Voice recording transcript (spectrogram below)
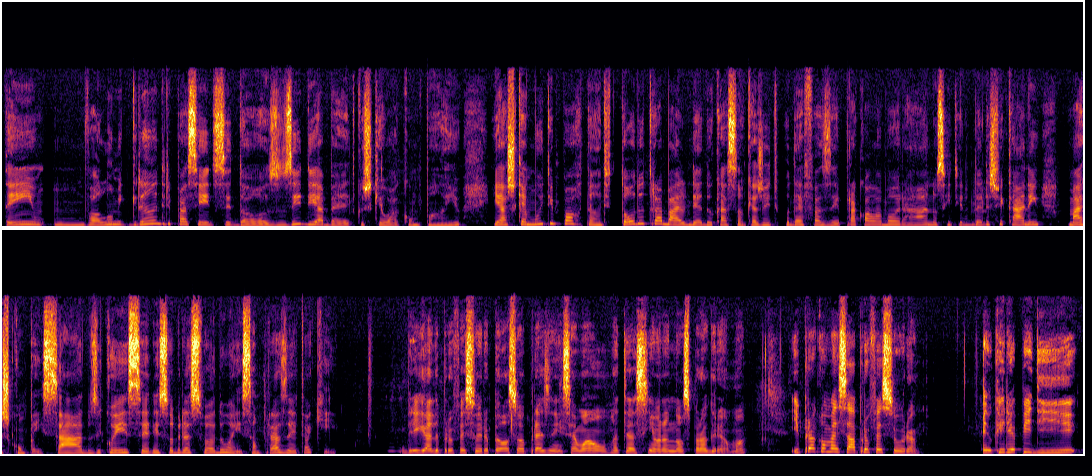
tem um volume grande de pacientes idosos e diabéticos que eu acompanho e acho que é muito importante todo o trabalho de educação que a gente puder fazer para colaborar no sentido deles ficarem mais compensados e conhecerem sobre a sua doença. É um prazer estar aqui. Obrigada, professora, pela sua presença. É uma honra ter a senhora no nosso programa. E para começar, professora, eu queria pedir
